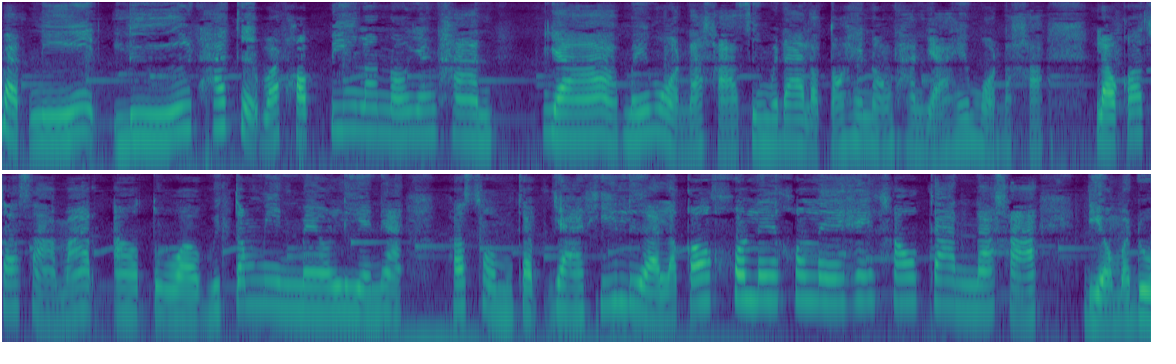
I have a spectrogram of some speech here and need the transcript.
แบบนี้ หรือถ้าเกิดว่าท็อปปิ้งแล้วน้องยังทาน ยาไม่หมดนะคะ ซึ่งไม่ได้เราต้องให้น้องทานยาให้หมดนะคะ เราก็จะสามารถเอาตัววิตามินแมวเลียเนี่ยผสมกับยาที่เหลือแล้วก็โคเลโคเลให้เข้ากันนะคะ เดี๋ยวมาดู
